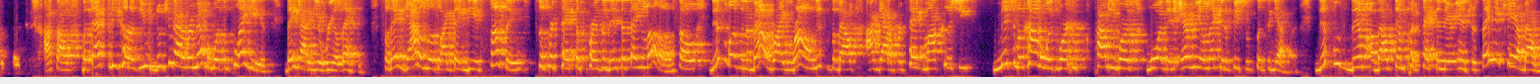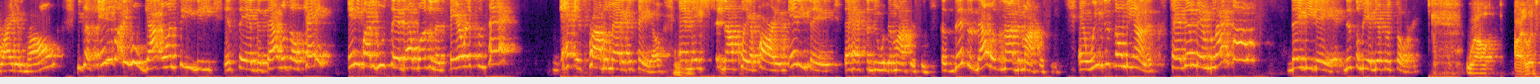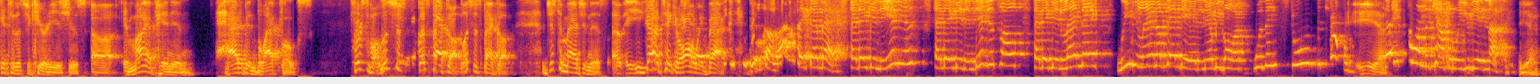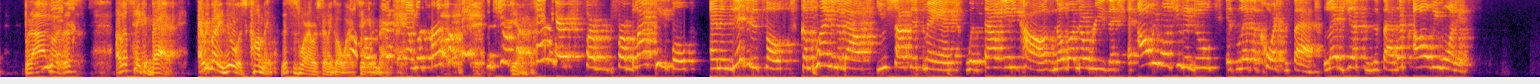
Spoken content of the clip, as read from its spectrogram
I saw, but that's because you you got to remember what the play is. They got to get reelected, so they got to look like they did something to protect the president that they love. So this wasn't about right and wrong. This is about I got to protect my cushy Mitch McConnell is worth probably worth more than every elected official put together. This was them about them protecting their interests. They didn't care about right and wrong because anybody who got on TV and said that that was okay, anybody who said that wasn't a terrorist attack, is problematic as hell, and they should not play a part in anything that has to do with democracy. Because this is that was not democracy. And we just gonna be honest. Had them been black folks, they'd be dead. This will be a different story. Well, all right, let's get to the security issues. Uh, in my opinion, had it been black folks, First of all, let's just let's back up. Let's just back up. Just imagine this. Uh, you got to take it all the way back. I'll take that back. Had they been the Indians, had they been indigenous folks, had they been Latinx, we'd be laying up that dead, and they'll be going, "Well, they stormed the Capitol. Yeah, they stormed the Capitol, and you did nothing. Yeah, but I, let's uh, let's take it back everybody knew it was coming. This is where I was going to go when I was taking it back. And was unprepared. But you're yeah. prepared for, for black people and indigenous folks complaining about you shot this man without any cause, no but no reason. And all we want you to do is let the courts decide. Let justice decide. That's all we wanted.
